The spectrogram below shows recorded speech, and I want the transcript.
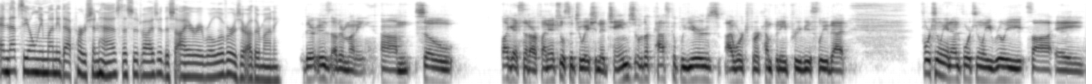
and that's the only money that person has. This advisor, this IRA rollover. is there other money? There is other money. Um, so like I said, our financial situation had changed over the past couple years. I worked for a company previously that, fortunately and unfortunately, really saw a.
